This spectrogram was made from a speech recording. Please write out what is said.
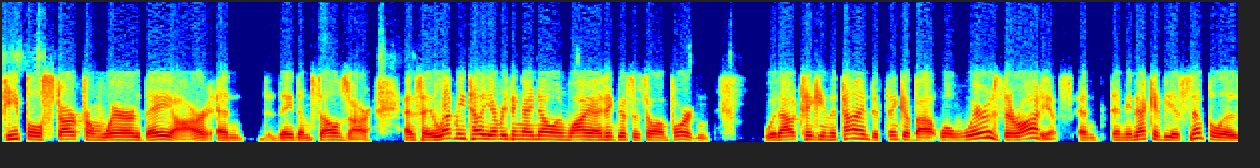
people start from where they are and they themselves are and say, Let me tell you everything I know and why I think this is so important without taking the time to think about, well, where is their audience? And I mean, that can be as simple as,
